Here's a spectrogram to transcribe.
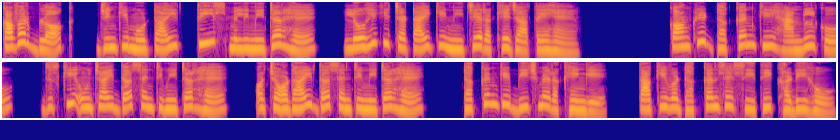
कवर ब्लॉक, जिनकी मोटाई 30 मिलीमीटर है लोहे की चटाई के नीचे रखे जाते हैं। कंक्रीट ढक्कन की हैंडल को, जिसकी ऊंचाई 10 सेंटीमीटर है और चौड़ाई 10 सेंटीमीटर है, ढक्कन के बीच में रखेंगे, ताकि वह ढक्कन से सीधी खड़ी हो।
